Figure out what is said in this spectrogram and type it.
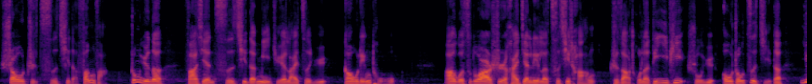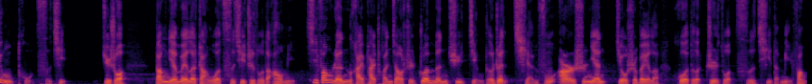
烧制瓷器的方法。终于呢，发现瓷器的秘诀来自于高岭土。奥古斯都二世还建立了瓷器厂，制造出了第一批属于欧洲自己的硬土瓷器。据说，当年为了掌握瓷器制作的奥秘，西方人还派传教士专门去景德镇潜伏二十年，就是为了获得制作瓷器的秘方。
